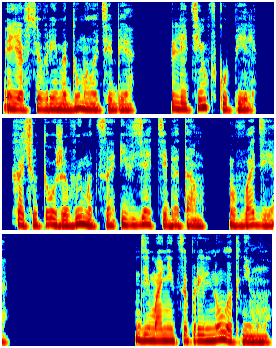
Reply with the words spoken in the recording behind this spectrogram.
Я все время думал о тебе. Летим в купель. Хочу тоже вымыться и взять тебя там, в воде. Демоница прильнула к нему.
